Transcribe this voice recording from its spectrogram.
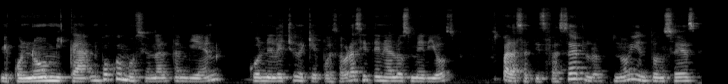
económica, un poco emocional también, con el hecho de que pues ahora sí tenía los medios pues, para satisfacerlo, ¿no? Y entonces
